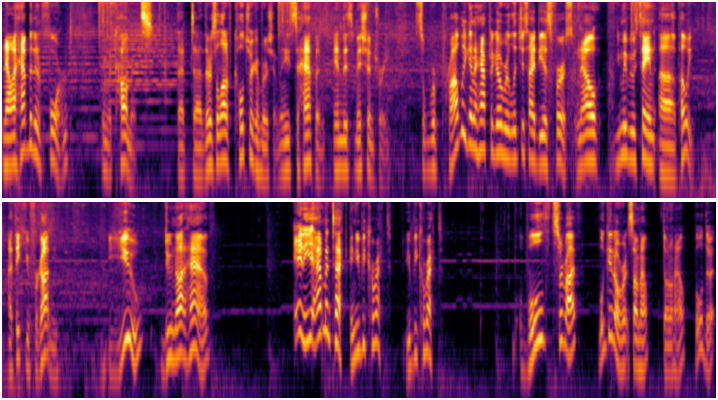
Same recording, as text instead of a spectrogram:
Now I have been informed in the comments that uh, there's a lot of culture conversion that needs to happen in this mission tree. So we're probably gonna have to go religious ideas first. Now you may be saying, uh, Poe, I think you've forgotten. You do not have any admin tech, and you'd be correct. You'd be correct. We'll survive. We'll get over it somehow. Don't know how, but we'll do it.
